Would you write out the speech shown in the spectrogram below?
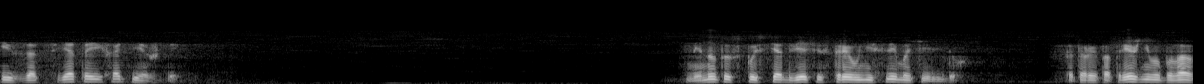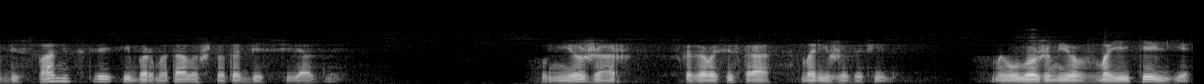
из-за цвета их одежды. Минуту спустя две сестры унесли Матильду, которая по-прежнему была в беспамятстве и бормотала что-то бессвязное. «У нее жар», — сказала сестра Мария Жозефина. Мы уложим ее в моей келье.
